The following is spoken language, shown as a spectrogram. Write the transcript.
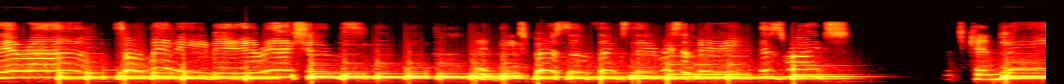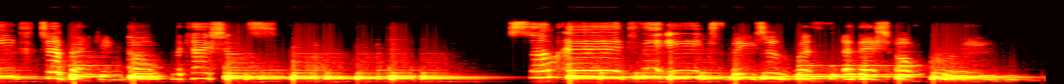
There are so many variations, and each person thinks their recipe is right which can lead to baking complications. Some add the eggs beaten with a dash of cream,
